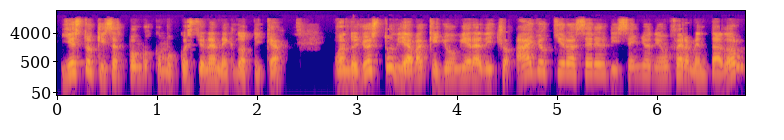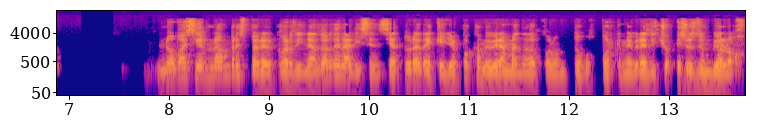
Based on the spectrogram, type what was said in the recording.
Y esto quizás pongo como cuestión anecdótica. Cuando yo estudiaba, que yo hubiera dicho, ah, yo quiero hacer el diseño de un fermentador, no voy a decir nombres, pero el coordinador de la licenciatura de aquella época me hubiera mandado por un tubo porque me hubiera dicho, eso es de un biólogo.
